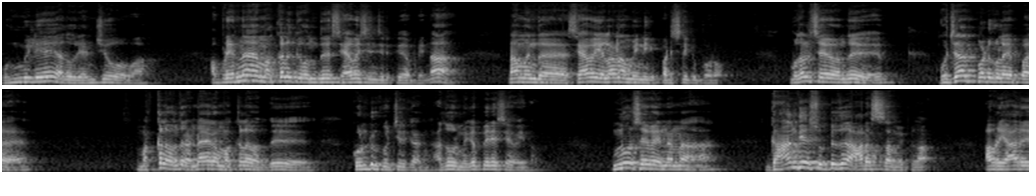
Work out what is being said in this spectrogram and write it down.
உண்மையிலேயே அது ஒரு என்ஜிஓவா அப்படி என்ன மக்களுக்கு வந்து சேவை செஞ்சுருக்கு அப்படின்னா நாம் இந்த சேவையெல்லாம் நம்ம இன்றைக்கி பரிசீலிக்க போகிறோம் முதல் சேவை வந்து குஜராத் படுகொலை இப்போ மக்களை வந்து ரெண்டாயிரம் மக்களை வந்து கொன்று குச்சிருக்காங்க அது ஒரு மிகப்பெரிய சேவை தான் இன்னொரு சேவை என்னென்னா காந்தியை சுட்டுது ஆர்எஸ்எஸ் அமைப்பு தான். அவர் யார்?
